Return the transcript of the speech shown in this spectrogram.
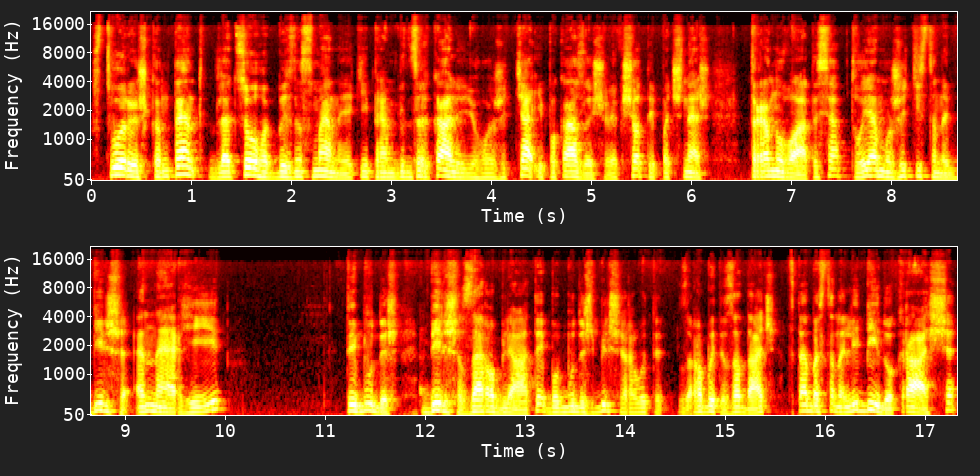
створюєш контент для цього бізнесмена, який прям відзеркалює його життя і показує, що якщо ти почнеш тренуватися, в твоєму житті стане більше енергії, ти будеш більше заробляти, бо будеш більше робити, робити задач, в тебе стане лібідо краще,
